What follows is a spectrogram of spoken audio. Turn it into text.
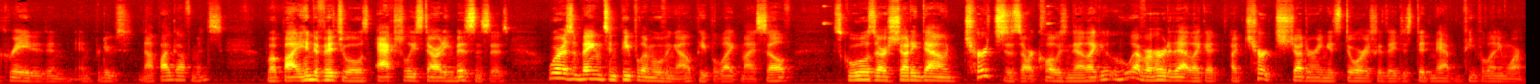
created and, and produced, not by governments, but by individuals actually starting businesses. Whereas in Binghamton, people are moving out, people like myself. Schools are shutting down, churches are closing down. Like, whoever heard of that? Like a, a church shuttering its doors because they just didn't have people anymore.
